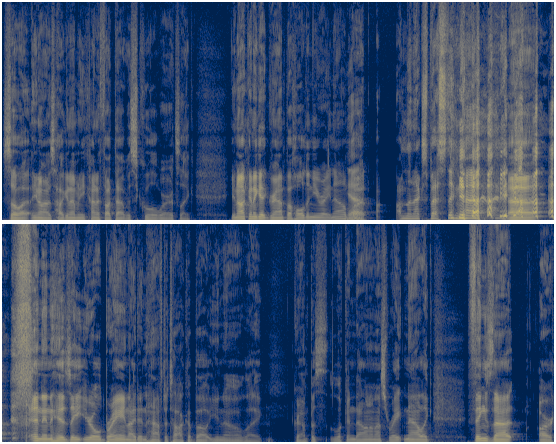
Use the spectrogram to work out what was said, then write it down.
so uh, you know, I was hugging him, and he kind of thought that was cool. Where it's like, you're not gonna get Grandpa holding you right now, Yeah. but I'm the next best thing, man. uh, and in his eight-year-old brain, I didn't have to talk about, you know, like Grandpa's looking down on us right now, like things that are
